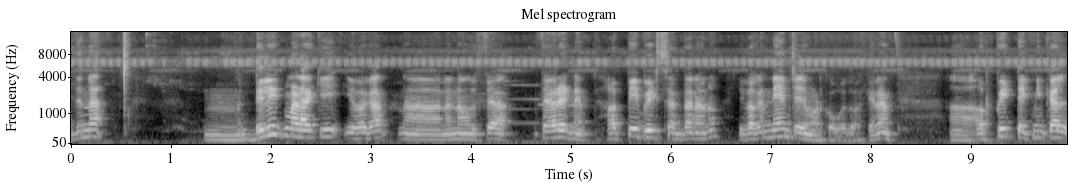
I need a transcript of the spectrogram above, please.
ಇದನ್ನು ಡಿಲೀಟ್ ಮಾಡಾಕಿ ಇವಾಗ ನನ್ನ ಒಂದು ಫೇವ್ರೇಟ್ ನೇಮ್ ಅಪ್ಪಿ ಬಿಟ್ಸ್ ಅಂತ ನಾನು ಇವಾಗ ನೇಮ್ ಚೇಂಜ್ ಮಾಡ್ಕೋಬೋದು ಓಕೆನಾ ಅಪ್ಪಿ ಟೆಕ್ನಿಕಲ್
